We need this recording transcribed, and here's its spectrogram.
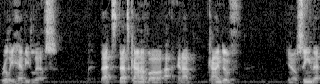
really heavy lifts. That's that's kind of uh, and I've kind of you know seen that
